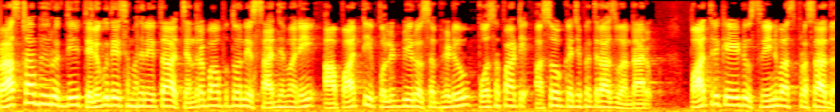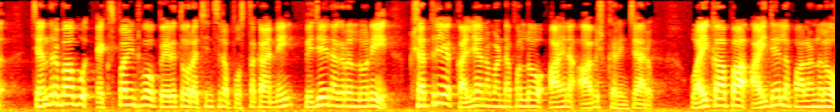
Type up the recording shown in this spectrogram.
రాష్ట్రాభివృద్ధి తెలుగుదేశం అధినేత చంద్రబాబుతోనే సాధ్యమని ఆ పార్టీ పొలిట్ బ్యూరో సభ్యుడు పూసపాటి అశోక్ గజపతిరాజు అన్నారు. పాత్రికేయుడు శ్రీనివాస్ ప్రసాద్ చంద్రబాబు ఎక్స్పాయింట్ ఓ పేరుతో రచించిన పుస్తకాన్ని విజయనగరంలోని క్షత్రియ కళ్యాణ మండపంలో ఆయన ఆవిష్కరించారు. వైకాపా ఐదేళ్ళ పాలనలో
